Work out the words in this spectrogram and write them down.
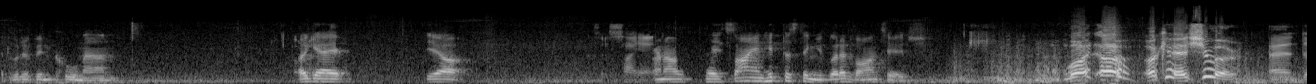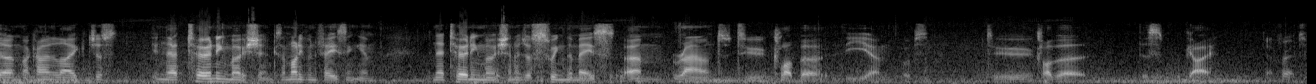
It would have been cool, man. Alright, Okay. Yeah, So cyan. and I'll say, Cyan, hit this thing, you've got advantage. What? Oh, okay, sure. And um, I kind of like just in that turning motion, because I'm not even facing him. In that turning motion, I just swing the mace um, round to clobber the um, whoops, to clobber this guy. Go for it.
